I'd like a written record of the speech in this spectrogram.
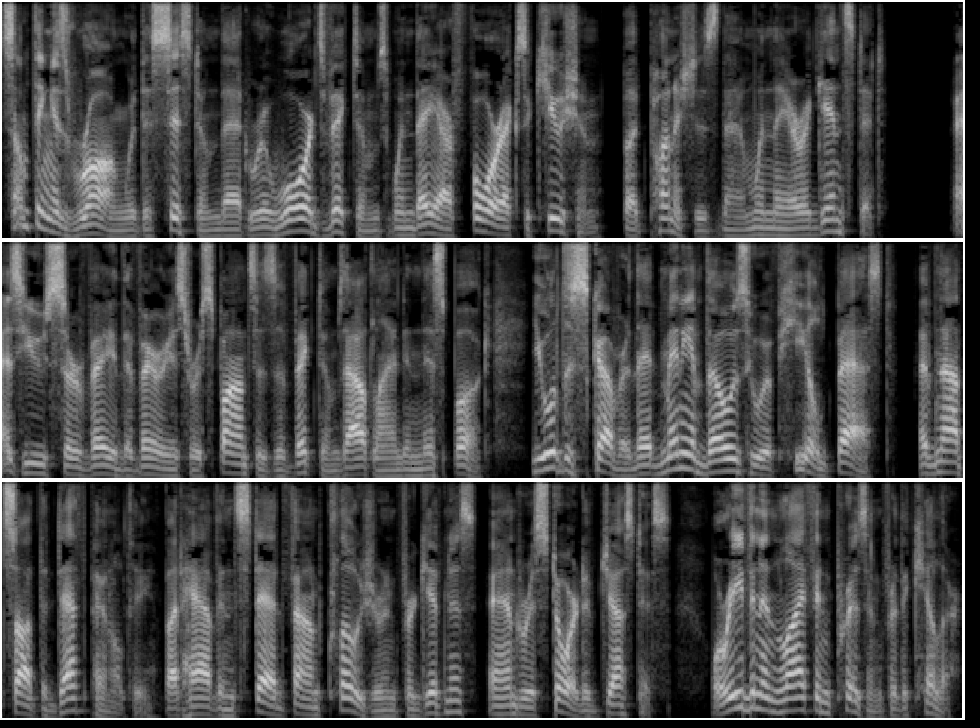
Something is wrong with the system that rewards victims when they are for execution, but punishes them when they are against it. As you survey the various responses of victims outlined in this book, you will discover that many of those who have healed best have not sought the death penalty, but have instead found closure in forgiveness and restorative justice or even in life in prison for the killer.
